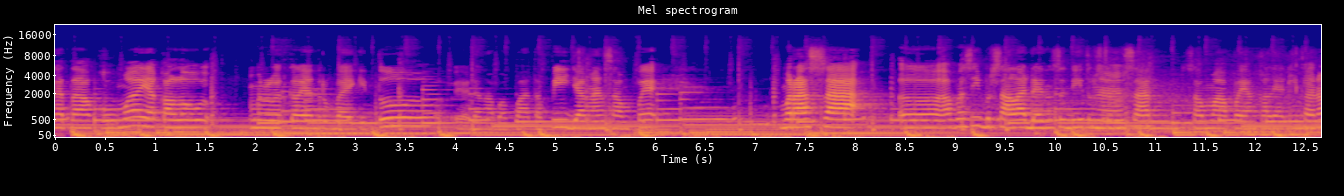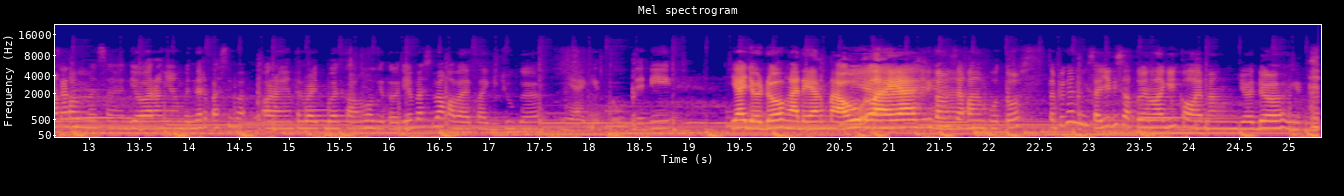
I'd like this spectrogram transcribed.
kata aku mah ya kalau menurut kalian terbaik itu ya udah nggak apa-apa. Tapi jangan sampai merasa eh, apa sih bersalah dan sedih terus-terusan sama apa yang kalian ini karena kan kalau misalnya dia orang yang benar pasti orang yang terbaik buat kamu gitu. Dia pasti bakal balik lagi juga. Ya gitu. Jadi ya jodoh nggak ada yang tahu Iya, lah ya. jadi kalau misalkan putus tapi kan bisa aja disatuin lagi kalau emang jodoh gitu.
